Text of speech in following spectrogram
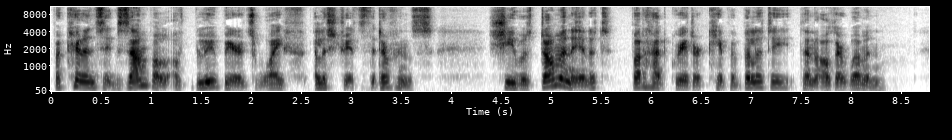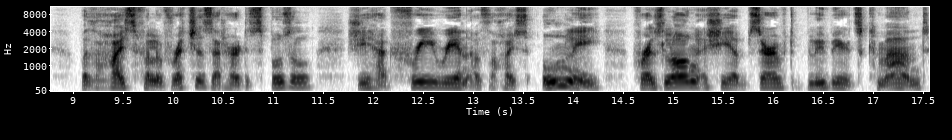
Bakunin's example of Bluebeard's wife illustrates the difference. She was dominated but had greater capability than other women. With a house full of riches at her disposal, she had free rein of the house only for as long as she observed Bluebeard's command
